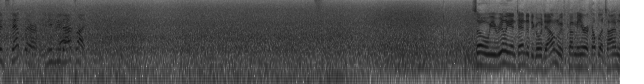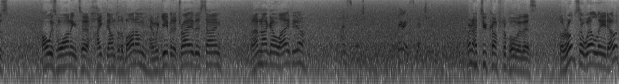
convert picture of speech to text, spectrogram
Good step there. You need to be that side. So we really intended to go down. We've come here a couple of times, always wanting to hike down to the bottom, and we gave it a try this time. And I'm not gonna lie to you, That's sketchy. Very sketchy. we're not too comfortable with this. The ropes are well laid out,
